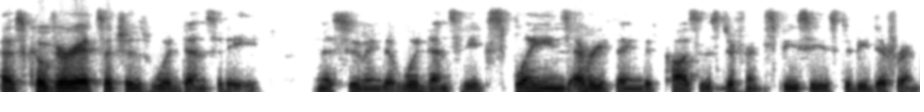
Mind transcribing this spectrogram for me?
as covariates such as wood density and assuming that wood density explains everything that causes different species to be different.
